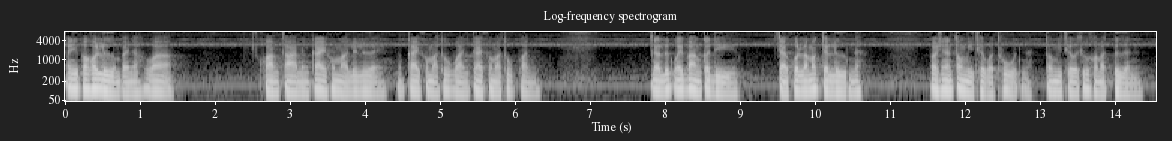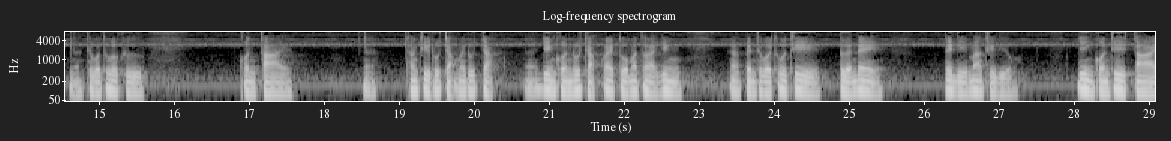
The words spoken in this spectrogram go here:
อันนี้เพราะเขาลืมไปนะว่า ความตายมันใกล้เข้ามาเรื่อยๆใกล้เข้ามาทุกวัน ใกล้เข้ามาทุกวันระลึกไว้บ้างก็ดี แต่คนเรามักจะลืมนะ เพราะฉะนั้นต้องมีเทวทูตนะต้องมีเทวทูตเข้ามาเตือนนะเทวทูตก็คือคนตายนะทั้งที่รู้จักไม่รู้จักนะยิ่งคนรู้จักใกล้ตัวมากเท่าไหร่ยิ่งเป็นเทวทูตที่เตือนได้ได้ดีมากทีเดียว ยิ่งคนที่ตาย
